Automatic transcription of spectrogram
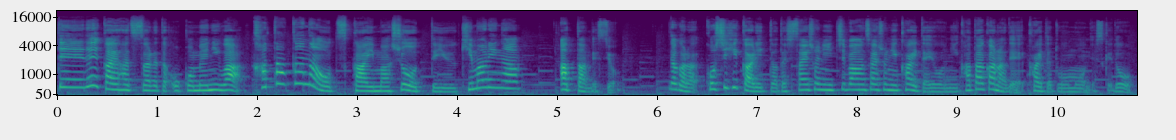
定で開発されたお米にはカタカナを使いましょうっていう決まりがあったんですよ。だからコシヒカリって私最初に一番最初に書いたようにカタカナで書いたと思うんですけど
